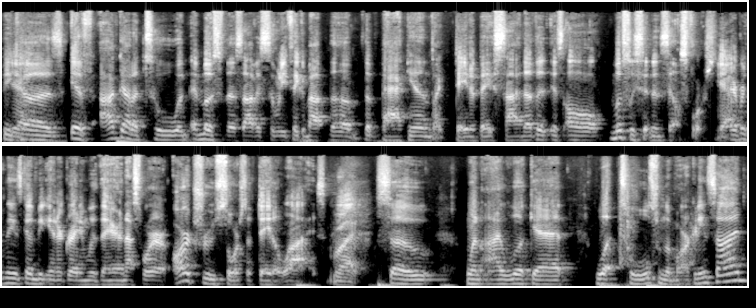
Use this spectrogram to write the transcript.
Because yeah. if I've got a tool, and, most of this, obviously, when you think about the, the back end, like database side of it, it's all mostly sitting in Salesforce. Yeah. Everything's going to be integrating with there. And that's where our true source of data lies. Right. So when I look at what tools from the marketing side,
